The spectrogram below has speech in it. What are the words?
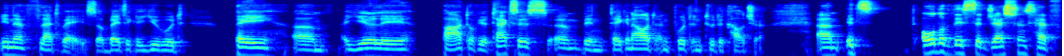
in a flat way. So basically you would pay um, a yearly part of your taxes um, been taken out and put into the culture. Um, it's all of these suggestions have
